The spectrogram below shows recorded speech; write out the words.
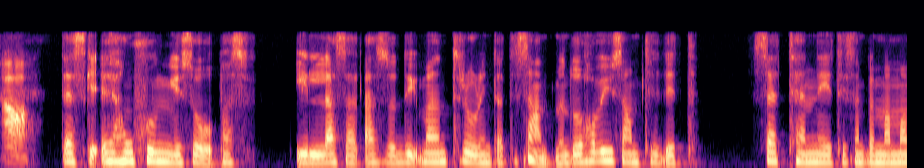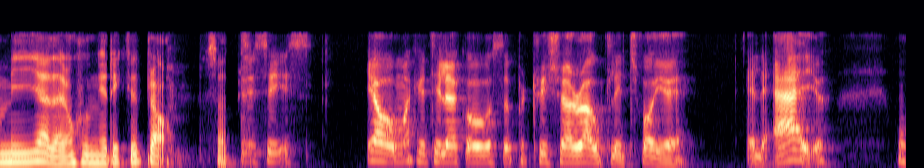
Ja, skri- hon sjunger ju så pass illa så att alltså, det, man tror inte att det är sant. Men då har vi ju samtidigt sett henne i till exempel Mamma Mia där hon sjunger riktigt bra. Att, precis. Ja, och man kan tillägga också att Patricia Routledge var ju, eller är ju, hon,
